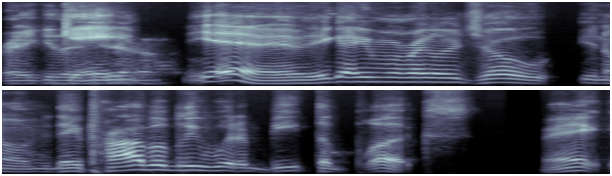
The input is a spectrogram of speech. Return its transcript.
Regular game. Joe. Yeah, if they got even a regular Joe, you know, they probably would have beat the Bucks, right?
